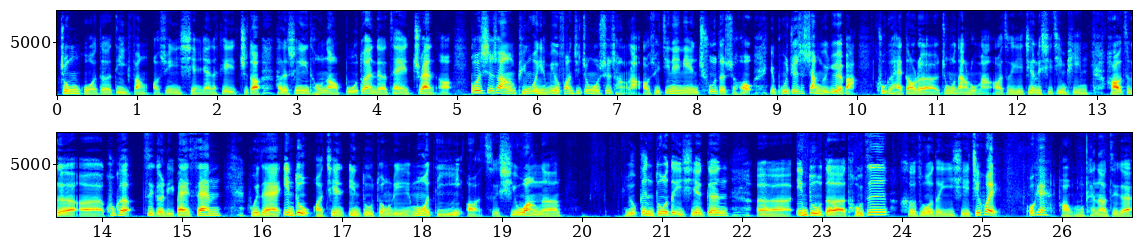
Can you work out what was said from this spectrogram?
中国的地方啊。所以你显然的可以知道，它的生意头脑不断的在转啊。不过事实上，苹果也没有放弃中国市场了啊。所以今年年初的时候，也不过就是上个月吧。库克还到了中国大陆嘛？哦，这个也见了习近平。好，这个呃，库克这个礼拜三会在印度啊见印度总理莫迪啊，这个希望呢有更多的一些跟呃印度的投资合作的一些机会。OK，好，我们看到这个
